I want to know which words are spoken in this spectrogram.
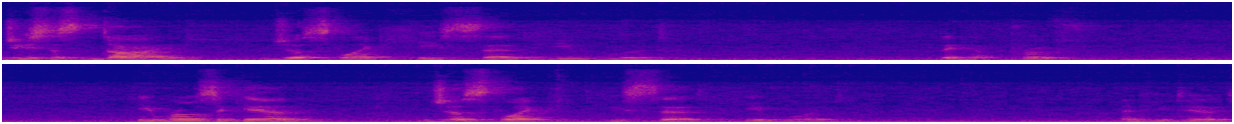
Jesus died just like He said He would. They have proof. He rose again just like He said He would. And He did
